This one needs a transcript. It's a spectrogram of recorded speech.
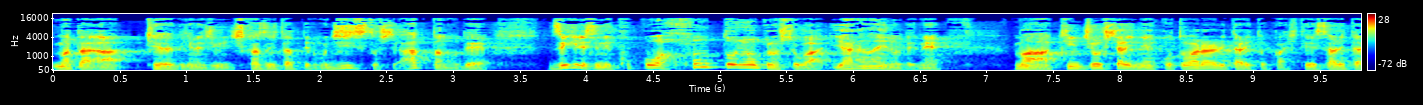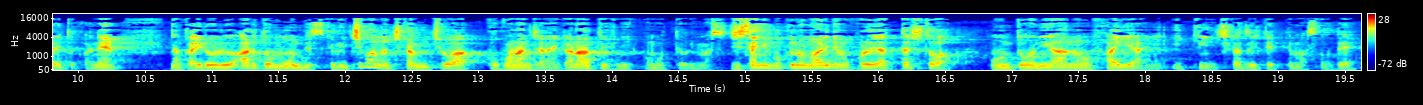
また経済的な自由に近づいたっていうのも事実としてあったので、ぜひですね、ここは本当に多くの人がやらないのでね、まあ緊張したりね、断られたりとか否定されたりとかね、なんかいろいろあると思うんですけど、一番の近道はここなんじゃないかなというふうに思っております。実際に僕の周りでもこれをやった人は本当にあの、ファイヤーに一気に近づいていってますので、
